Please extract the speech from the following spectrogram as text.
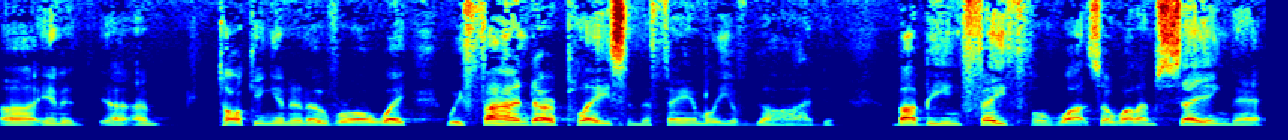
uh, in a, uh, I'm talking in an overall way, we find our place in the family of God by being faithful. So, while I'm saying that,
